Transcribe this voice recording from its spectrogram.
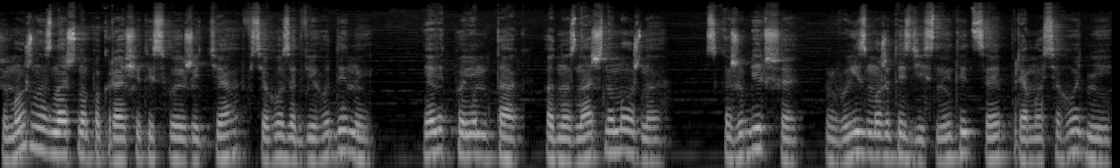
Чи можна значно покращити своє життя всього за 2 години? Я відповім так, однозначно можна. Скажу більше, ви зможете здійснити це прямо сьогодні.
